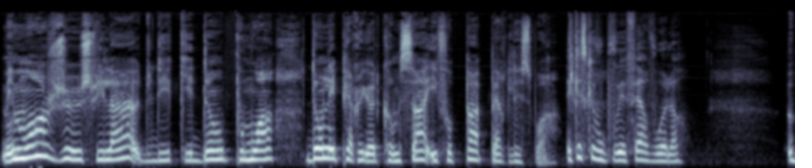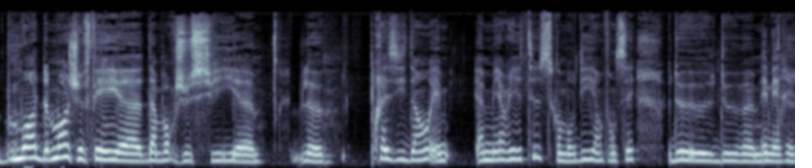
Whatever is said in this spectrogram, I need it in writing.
Mais moi, je suis là de dire que dans, pour moi, dans les périodes comme ça, il faut pas perdre l'espoir. Et qu'est-ce que vous pouvez faire, vous alors? Moi, de- moi, je fais. euh, D'abord, je suis euh, le président emeritus, comme on dit en français, de de euh,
